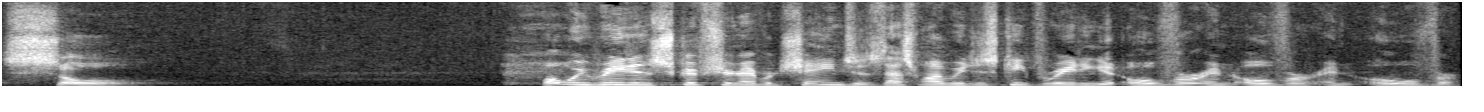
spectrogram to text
soul. What we read in Scripture never changes. That's why we just keep reading it over and over and over.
